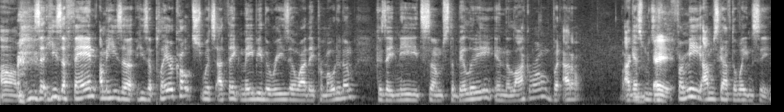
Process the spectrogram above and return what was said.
Um, he's a he's a fan. I mean, he's a he's a player coach, which I think may be the reason why they promoted him because they need some stability in the locker room. But I don't. I guess we just, Hey. for me, I'm just gonna have to wait and see.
